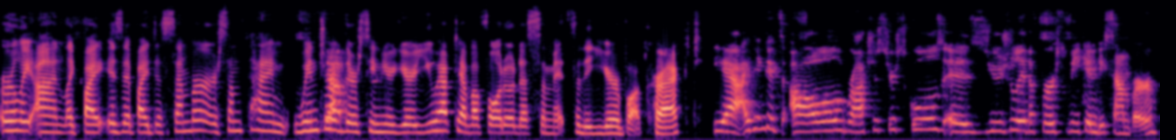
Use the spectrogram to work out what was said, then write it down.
early on like by is it by december or sometime winter yeah. of their senior year you have to have a photo to submit for the yearbook correct? Yeah i think it's all rochester schools is usually the first week in december.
